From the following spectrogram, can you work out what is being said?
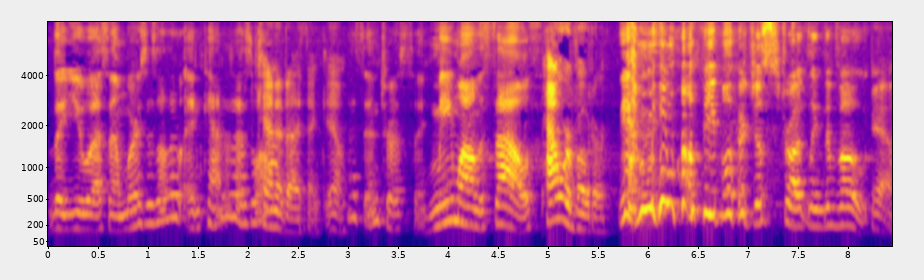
the U.S., and where's his other? And Canada as well. Canada, I think. Yeah, That's interesting. Meanwhile, in the South, power voter. yeah. Meanwhile, people are just struggling to vote. Yeah,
